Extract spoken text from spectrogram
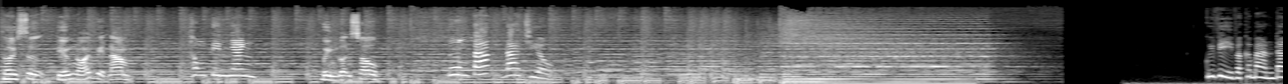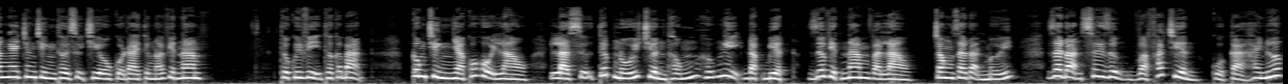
Thời sự tiếng nói Việt Nam. Thông tin nhanh. Bình luận sâu. Tương tác đa chiều Quý vị và các bạn đang nghe chương trình Thời sự chiều của Đài Tiếng Nói Việt Nam. Thưa quý vị, thưa các bạn, Công trình nhà Quốc hội Lào là sự tiếp nối truyền thống hữu nghị đặc biệt giữa Việt Nam và Lào trong giai đoạn mới, giai đoạn xây dựng và phát triển của cả hai nước.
